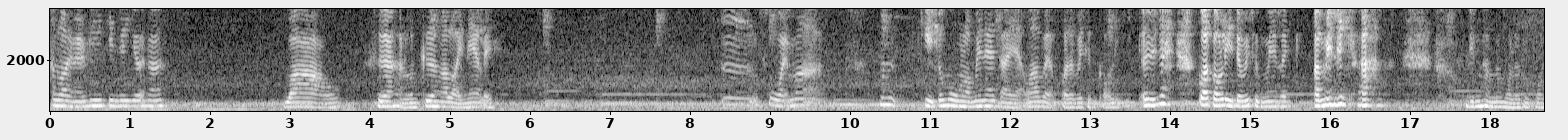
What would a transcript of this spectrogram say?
อร่อยไหมพี่กินเยอะๆนะ ว้าวคืออาหารบนเครื่องอร่อยแน่เลย อืม สวยมาก มัน กี่ชั่วโมงเราไม่แน่ใจอะว่าแบบกว่าจะไปถึงเกาหลี เอ้ยไม่ใช่กว่าเกาหลีจะไปถึงเมริกอเมริกาดิ้นทำไปหมดแล้วทุกคน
